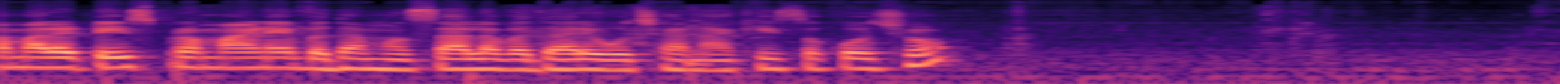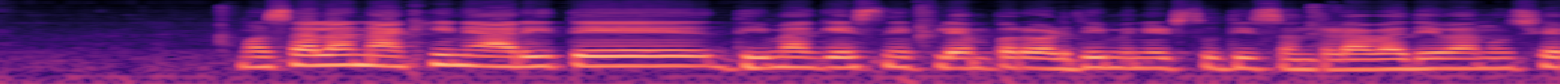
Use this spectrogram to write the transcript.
તમારા ટેસ્ટ પ્રમાણે બધા મસાલા વધારે ઓછા નાખી શકો છો. મસાલા નાખીને આ રીતે ધીમા ગેસની ફ્લેમ પર અડધી મિનિટ સુધી સંતળાવા દેવાનું છે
